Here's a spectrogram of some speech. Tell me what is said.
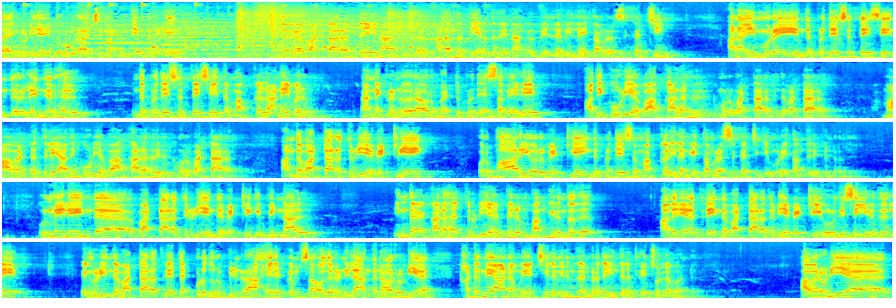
நடந்த எங்களுடைய இந்த ஊராட்சி மன்ற தேர்தலிலே இந்த வட்டாரத்தை நாங்கள் கடந்த தேர்தலில் நாங்கள் வெல்லவில்லை தமிழரசு கட்சி. ஆனால் இம்முறை இந்த பிரதேசத்தை சேர்ந்த இளைஞர்கள் இந்த பிரதேசத்தை சேர்ந்த மக்கள் அனைவரும் நான் நினைக்கிறேன் ஏறாவூர்பட்டு பிரதேச சபையிலே அதிகூடிய வாக்காளர்கள் இருக்கும் ஒரு வட்டாரம் இந்த வட்டாரம். மாவட்டத்திலே அதிகூடிய வாக்காளர்கள் இருக்கும் ஒரு வட்டாரம். அந்த வட்டாரத்துடைய வெற்றியை ஒரு பாரிய ஒரு வெற்றியை இந்த பிரதேச மக்கள் இலங்கை தமிழரசு கட்சிக்கு முறை தந்திருக்கின்றது. உண்மையிலே இந்த வட்டாரத்தினுடைய இந்த வெற்றிக்கு பின்னால் இந்த கழகத்தினுடைய பெரும் பங்கு இருந்தது அதே நேரத்தில் இந்த வட்டாரத்துடைய வெற்றியை உறுதி செய்வதிலே எங்களுடைய இந்த வட்டாரத்திலே தற்பொழுது உறுப்பினராக இருக்கும் சகோதரர் நிலாந்தன் அவருடைய கடுமையான முயற்சியிலும் இருந்தது என்றதை இந்த இடத்திலே சொல்ல வேண்டும். அவருடைய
